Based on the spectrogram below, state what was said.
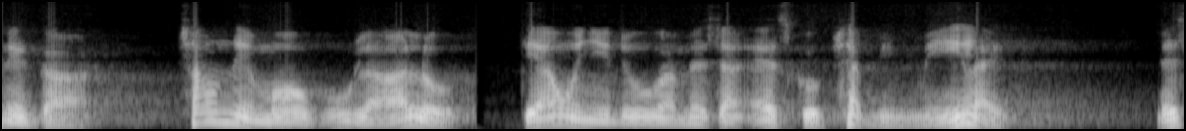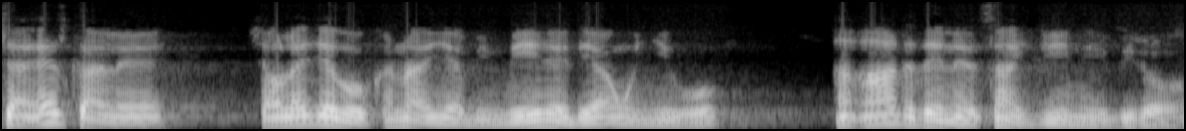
နှစ်က6နှစ်မဟုတ်ဘူးလားလို့တရားဝင်ကြီးတို့ကမစ္စတာ S ကိုဖြတ်ပြီးမေးလိုက်။မစ္စတာ S ကလည်းရှောက်လဲချက်ကိုခဏရက်ပြီးမေးတဲ့တရားဝင်ကြီးကိုအံ့အားတတဲ့နဲ့စိုက်ကြည့်နေပြီးတော့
